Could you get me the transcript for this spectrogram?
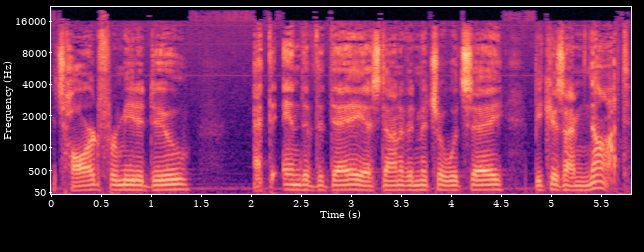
It's hard for me to do at the end of the day, as Donovan Mitchell would say, because I'm not,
